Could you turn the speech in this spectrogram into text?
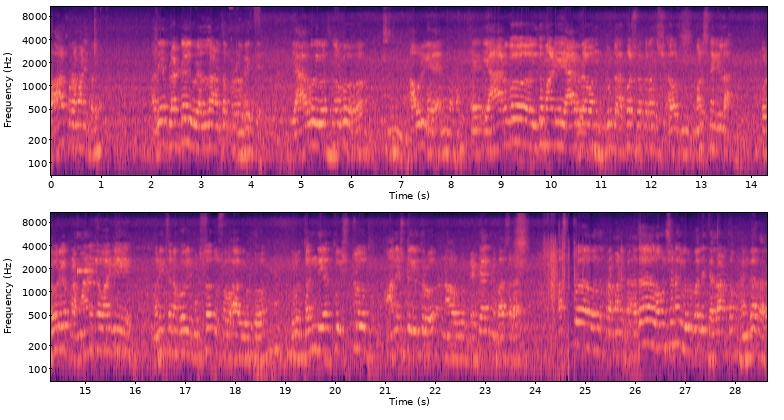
ಭಾಳ ಪ್ರಾಮಾಣಿಕರು ಅದೇ ಬ್ಲಡ್ ಇವರೆಲ್ಲ ಅಂತ ಬೈತೆ. ಯಾರು ಇವತ್ತಿನವರೆಗೂ ಅವ್ರಿಗೆ ಯಾರಿಗೂ ಇದು ಮಾಡಿ, ಯಾರಿಗೂ ಒಂದು ದುಡ್ಡು ಹಾಕೋಸ್ಬೇಕನ್ನೋದು ಅವ್ರ ಮನಸ್ಸಿನಾಗಿಲ್ಲ. ಬಡವರಿಗೆ ಪ್ರಾಮಾಣಿಕವಾಗಿ ಮನಿತನ ಹೋಗಿ ಮುಟ್ಸೋದು ಸ್ವಭಾವ ಇವ್ರದ್ದು ಇವ್ರ ತಂದೆ ಅಂತೂ ಇಷ್ಟು ಆನೆಸ್ಟ್ ಇದ್ರು, ನಾವು ಭೇಟಿಯಾಗಿ ಬಾಸರ ಅಷ್ಟು ಒಂದು ಪ್ರಾಮಾಣಿಕ. ಅದ ವಂಶನ ಇವ್ರ ಬಂದಿದ್ದೆಲ್ಲ ಅಂತ ಹಂಗಾದಾರ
